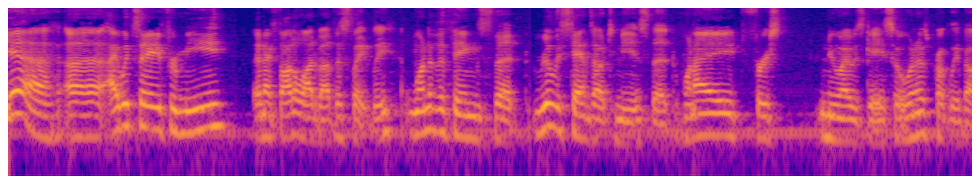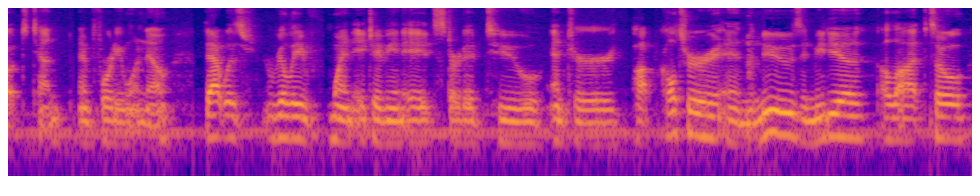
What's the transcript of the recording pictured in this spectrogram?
Yeah, uh, I would say for me, and I've thought a lot about this lately, one of the things that really stands out to me is that when I first knew I was gay, so when I was probably about 10, I'm 41 now, that was really when HIV and AIDS started to enter pop culture and the news and media a lot. So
